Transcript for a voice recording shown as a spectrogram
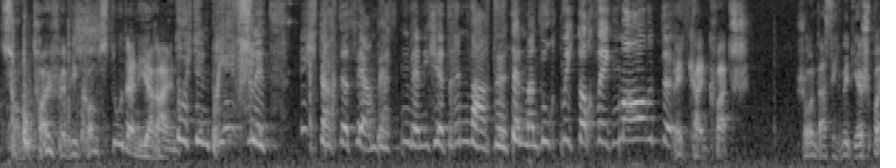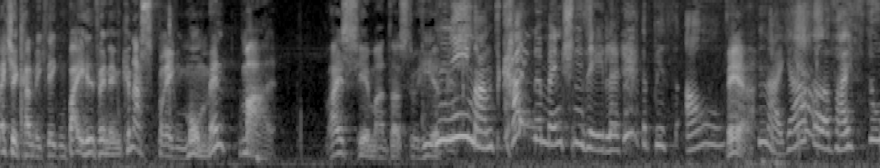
Zum Teufel, wie kommst du denn hier rein? Durch den Briefschlitz. Ich dachte, es wäre am besten, wenn ich hier drin warte, denn man sucht mich doch wegen Mordes. Red kein Quatsch. Schon, dass ich mit dir spreche, kann mich wegen Beihilfe in den Knast bringen. Moment mal. Weiß jemand, dass du hier bist? Niemand, keine Menschenseele. Bis auf. Wer? Naja, weißt du.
